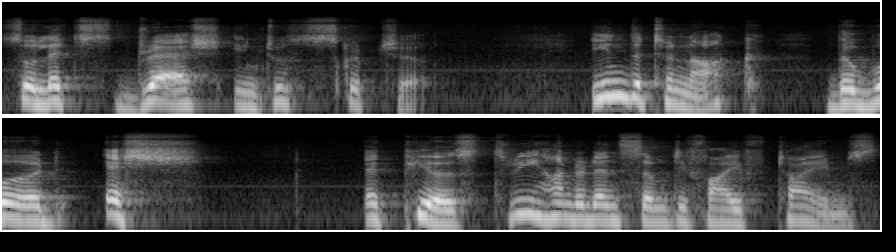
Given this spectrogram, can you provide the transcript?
So let's drash into scripture. In the Tanakh, the word esh appears 375 times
